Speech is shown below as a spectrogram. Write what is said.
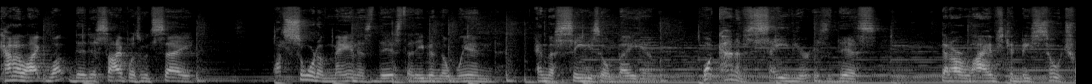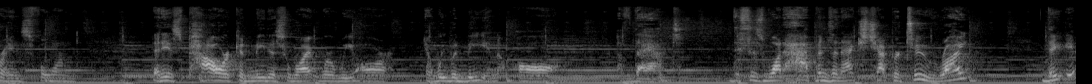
kind of like what the disciples would say, What sort of man is this that even the wind and the seas obey him? What kind of Savior is this that our lives could be so transformed that His power could meet us right where we are and we would be in awe of that? This is what happens in Acts chapter 2, right? The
